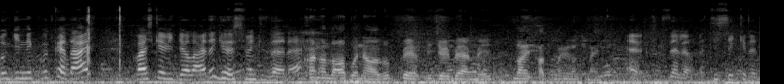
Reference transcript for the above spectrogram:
Bugünlük bu kadar. Başka videolarda görüşmek üzere. Kanala abone olup ve videoyu beğenmeyi, like atmayı unutmayın. Evet güzel oldu. Teşekkür ederiz.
